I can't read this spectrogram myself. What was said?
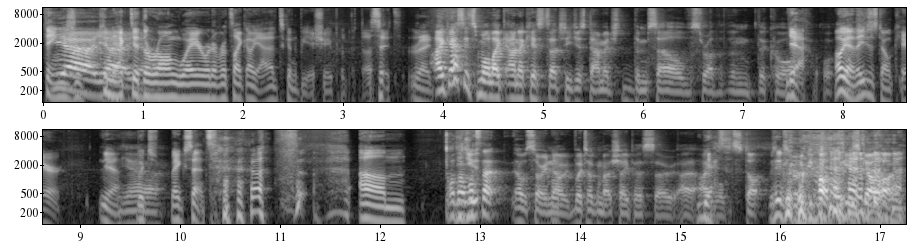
things Yeah, are yeah, connected the wrong way or whatever, it's like, oh yeah, that's gonna be a shaper that does it. Right. I guess it's more like anarchists actually just damage themselves rather than the core. Yeah. Oh yeah, they just don't care, yeah. Yeah. which makes sense. um, Although, Did what's that? Oh, sorry, no, we're talking about Shaper, so I, I will Yes. stop. God, please go on.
